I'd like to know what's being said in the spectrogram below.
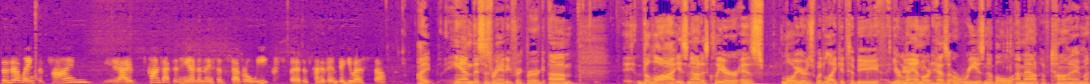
so is there a length of time? I contacted HAND, and they said several weeks, but it's kind of ambiguous. So. I and this is Randy Frickberg. Um, the law is not as clear as lawyers would like it to be. Your mm-hmm. landlord has a reasonable amount of time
